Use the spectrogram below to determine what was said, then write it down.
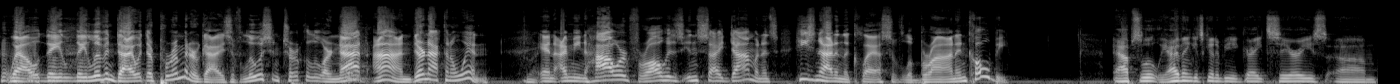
well, they they live and die with their perimeter guys. If Lewis and Turkoglu are not on, they're not going to win. And I mean Howard, for all his inside dominance, he's not in the class of LeBron and Kobe. Absolutely. I think it's going to be a great series. Um,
